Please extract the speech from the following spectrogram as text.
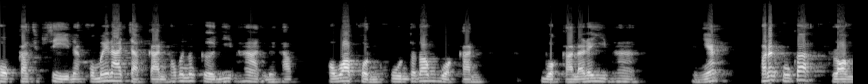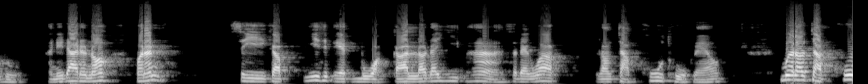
หกกับสิบสี่นะคงไม่น่าจับกันเพราะมันต้องเกินยี่ห้าถูกไหมครับ เพราะว่าผลคูณจะต้องบวกกัน บวกกันแล้วได้ยี่ห้าอย่างเงี้ย เพราะนั้นครูก็ลองดู อันนี้ได้แล้วเนาะ เพราะนั้นสี่กับยี่สิบเอ็ดบวกกันแล้วได้ยี่ห้าแสดงว่าเราจับคู่ถูกแล้ว เมื่อเราจับคู่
